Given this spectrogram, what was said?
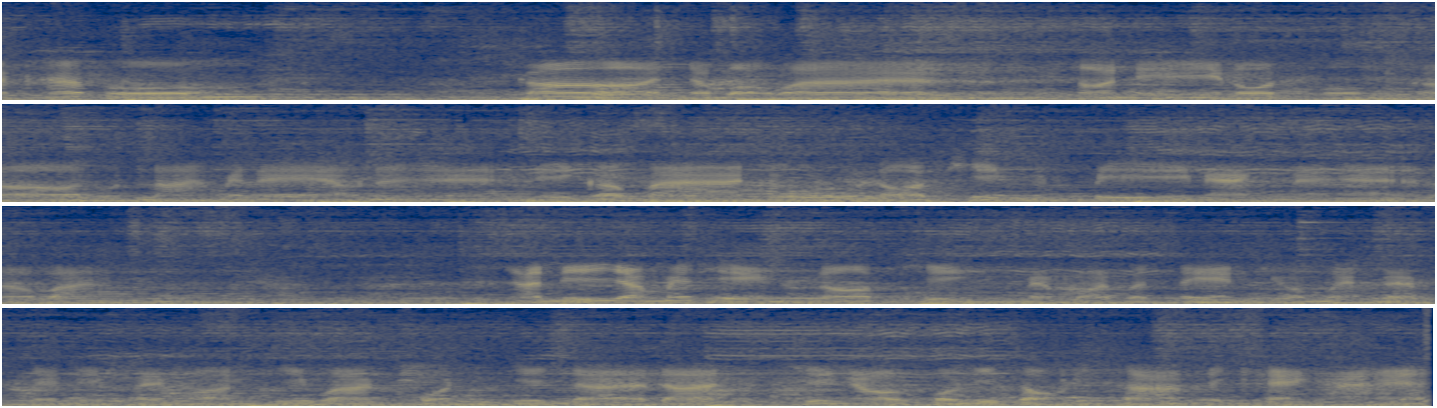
เอาครับผม ก็จะบอกว่าตอนนี้รถผมก็หลุดรางไปแล้วนะฮะนี่ก็มาดูรอบชิงปีนักนะฮะระหว่างอันนี้ยังไม่ถึงรอบชิงแบบร้อยเปอร์เซ็นต์ที่ว่าเหมือนแบบเทนนิสไฟนอลที่ว่าคนที่จะได้ชิงเอาคนที่สองที่สามไปแข่งนะฮะ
